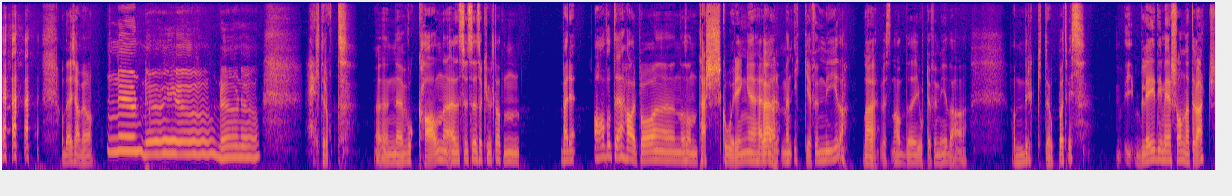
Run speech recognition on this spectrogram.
Og det kommer jo. Helt rått. Den eh, vokalen Jeg syns det er så kult at den bare av og til har på eh, noe sånn terskoring her og der, men ikke for mye, da. Nei. Hvis den hadde gjort det for mye, da hadde den brukt det opp på et vis. Ble de mer sånn etter hvert?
